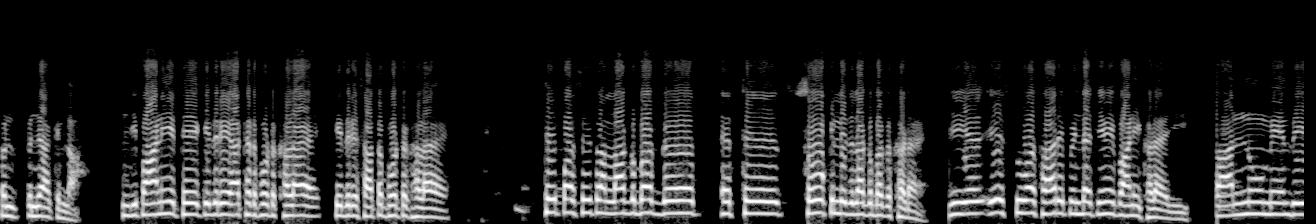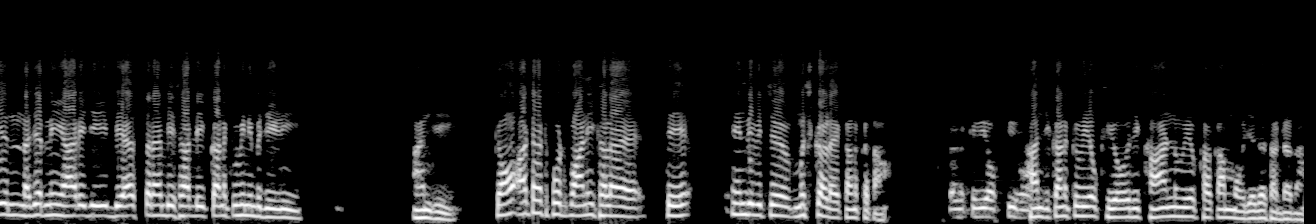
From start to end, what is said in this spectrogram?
ਪੰ- 50 ਕਿੱਲਾ। ਜੀ, ਪਾਣੀ ਇੱਥੇ ਕਿਧਰੇ 8-8 ਫੁੱਟ ਖੜਾ ਹੈ, ਕਿਧਰੇ 7 ਫੁੱਟ ਖੜਾ ਹੈ। ਇੱਥੇ ਪਾਸੇ ਤਾਂ ਲਗਭਗ ਇੱਥੇ 100 ਕਿੱਲੇ ਦੇ ਲਗਭਗ ਖੜਾ ਹੈ। ਜੀ ਇਸ ਤੋਂ ਬਾਅਦ ਸਾਰੇ ਪਿੰਡਾਂ 'ਚ ਇਵੇਂ ਪਾਣੀ ਖੜਾ ਹੈ ਜੀ। ਸਾਨੂੰ ਮੇਨ ਦੀ ਨਜ਼ਰ ਨਹੀਂ ਆ ਰਹੀ ਜੀ ਵੀ ਇਸ ਤਰ੍ਹਾਂ ਵੀ ਸਾਡੀ ਕਣਕ ਵੀ ਨਹੀਂ ਬਜੀਣੀ ਹਾਂਜੀ। ਕਿਉਂ? 8-8 ਫੁੱਟ ਪਾਣੀ ਖੜਾ ਹੈ ਤੇ ਇਹਦੇ ਵਿੱਚ ਮੁਸ਼ਕਲ ਹੈ ਕਣਕ ਤਾਂ। ਕਣਕ ਵੀ ਔਖੀ ਹੋ ਹਾਂਜੀ ਕਣਕ ਵੀ ਔਖੀ ਹੋ ਜੀ ਖਾਣ ਨੂੰ ਵੀ ਔਖਾ ਕੰਮ ਹੋ ਜਾਏਗਾ ਸਾਡਾ ਤਾਂ।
